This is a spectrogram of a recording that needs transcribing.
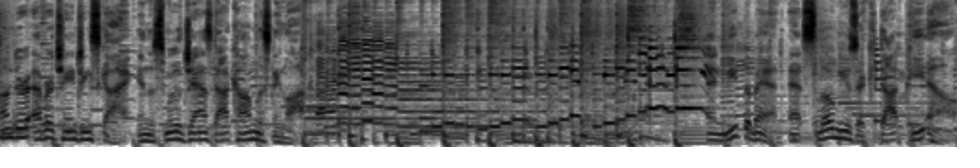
Under Ever Changing Sky in the smoothjazz.com listening loft. And meet the band at slowmusic.pl.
